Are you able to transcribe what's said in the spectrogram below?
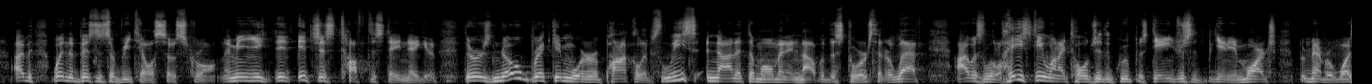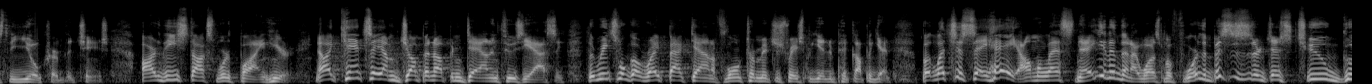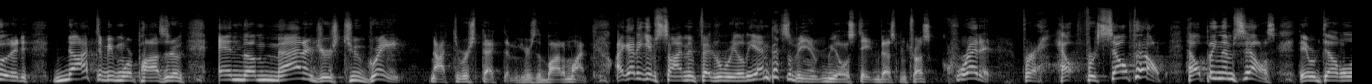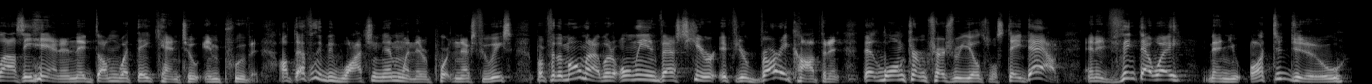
when the business of retail is so strong. I mean, you, it, it's just tough to stay negative. There is no brick and mortar apocalypse, at least not at the moment and not with the stores that are left. I was a little hasty when I told you the group was dangerous at the beginning of March, but remember, it was the yield curve that changed. Are these stocks worth buying here? Now, I can't say I'm jumping up and down enthusiastic. The REITs will go right back down if long term interest rates begin to pick up again. But let's just say, hey, I'm less negative than I was before. The businesses are just too good not to be more positive, and the manager's too great not to respect them. Here's the bottom line. I got to give Simon Federal Realty and Pennsylvania Real Estate Investment Trust credit for help, for self-help, helping themselves. They were dealt a lousy hand, and they've done what they can to improve it. I'll definitely be watching them when they report in the next few weeks. But for the moment, I would only invest here if you're very confident that long-term Treasury yields will stay down. And if you think that way, then you ought to do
